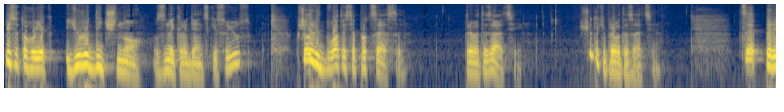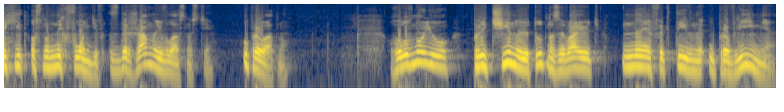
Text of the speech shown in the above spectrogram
Після того, як юридично зник Радянський Союз, почали відбуватися процеси приватизації. Що таке приватизація? Це перехід основних фондів з державної власності у приватну. Головною причиною тут називають неефективне управління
